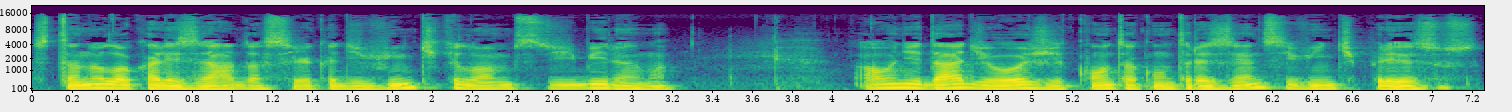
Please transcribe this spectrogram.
estando localizado a cerca de 20 quilômetros de Ibirama. A unidade hoje conta com 320 presos,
